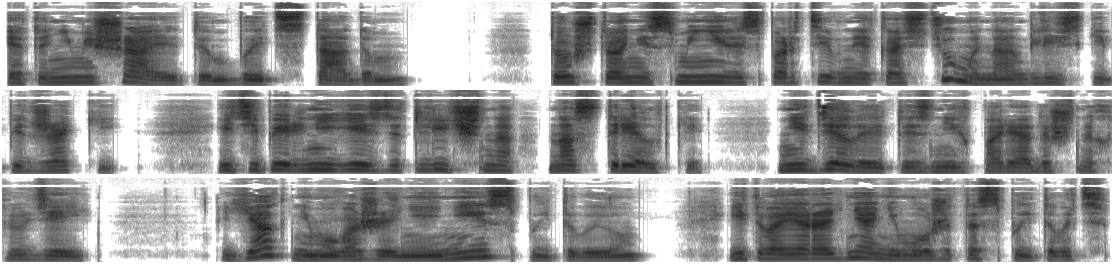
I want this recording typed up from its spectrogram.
Это не мешает им быть стадом. То, что они сменили спортивные костюмы на английские пиджаки, и теперь не ездит лично на стрелки, не делает из них порядочных людей. Я к ним уважения не испытываю, и твоя родня не может испытывать.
